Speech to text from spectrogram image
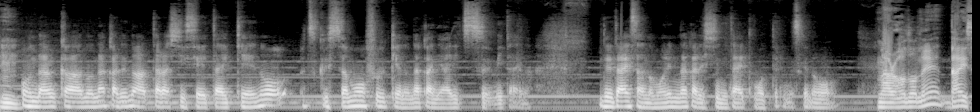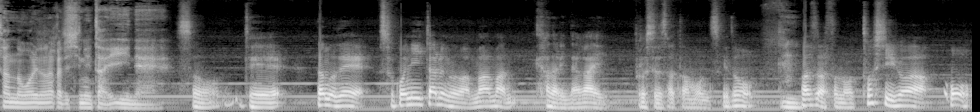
うん。温暖化の中での新しい生態系の美しさも風景の中にありつつ、みたいな。で、第三の森の中で死にたいと思ってるんですけど、なるほどね。第三の森の中で死にたい。いいね。そう。で、なので、そこに至るのは、まあまあ、かなり長いプロセスだと思うんですけど、うん。まずはその都市がを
